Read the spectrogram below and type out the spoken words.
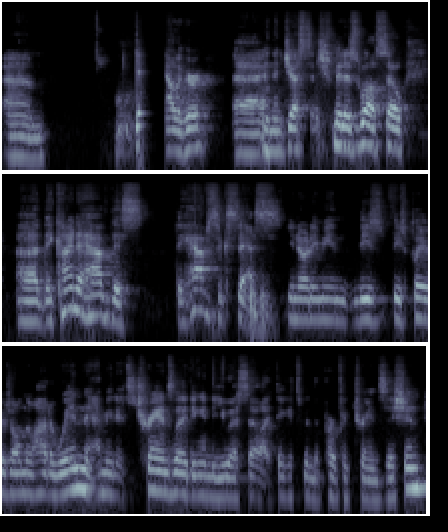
Um, Gallagher, uh, and then Justin Schmidt as well. So uh, they kind of have this. They have success. You know what I mean? These these players all know how to win. I mean, it's translating into USL. I think it's been the perfect transition.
